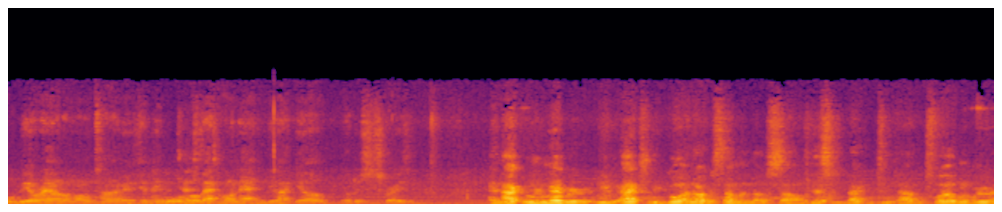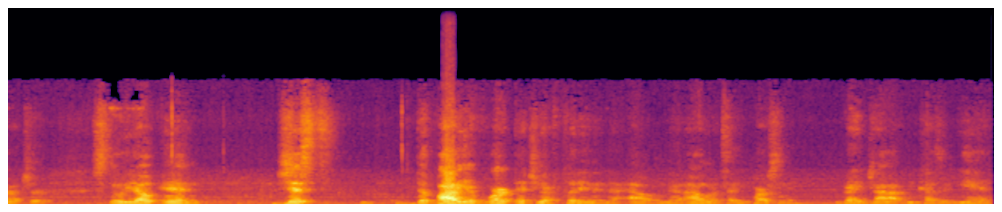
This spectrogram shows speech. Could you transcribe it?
will be around a long time, and, and people will go back on that and be like, "Yo, yo, this is crazy." And I can remember you actually going over some of those songs. This was back in 2012 when we were at your studio, and just the body of work that you have put in in that album, man. I want to tell you personally, great job because again,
